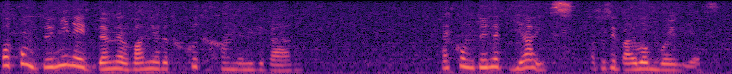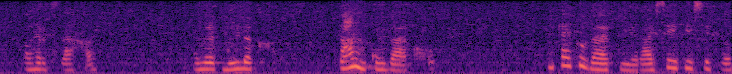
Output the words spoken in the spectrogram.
God kom doen nie net dinge wanneer dit goed gaan in die wêreld. Hy kom doen dit juis as ons die Bybel mooi lees wanneer dit sleg gaan en dit moeilik dan kom werk God. En kyk hoe werk Here. Hy sê vir Jesaja:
